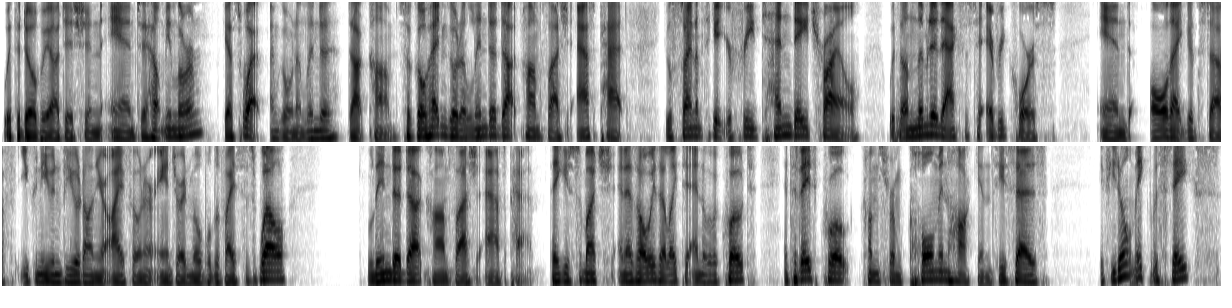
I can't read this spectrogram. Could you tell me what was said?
with Adobe Audition, and to help me learn, guess what? I'm going to lynda.com. So go ahead and go to lynda.com slash askpat. You'll sign up to get your free 10 day trial with unlimited access to every course and all that good stuff. You can even view it on your iPhone or Android mobile device as well. lynda.com slash askpat. Thank you so much. And as always, I like to end with a quote. And today's quote comes from Coleman Hawkins. He says, If you don't make mistakes,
